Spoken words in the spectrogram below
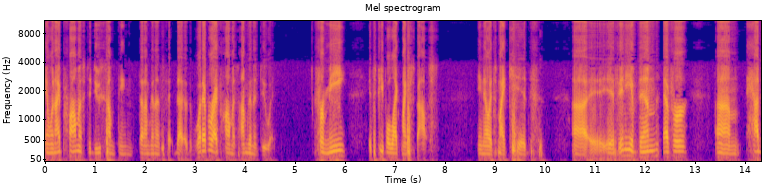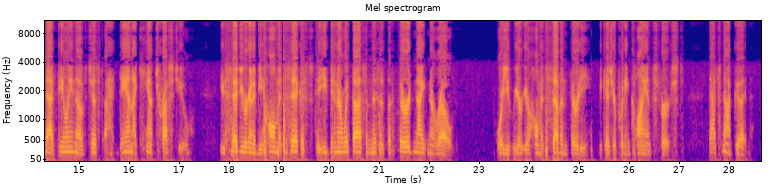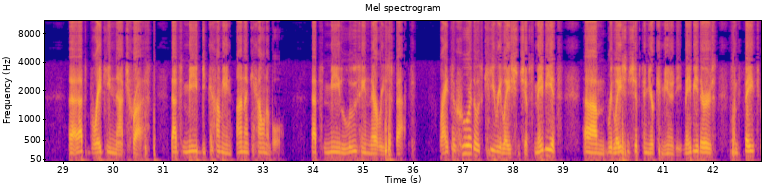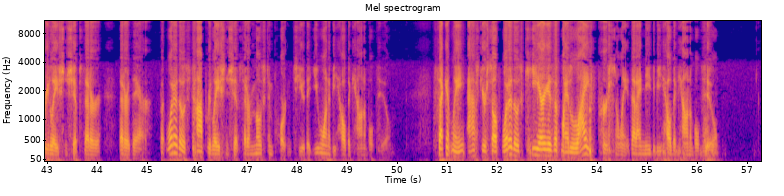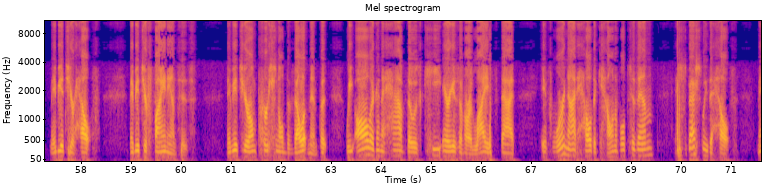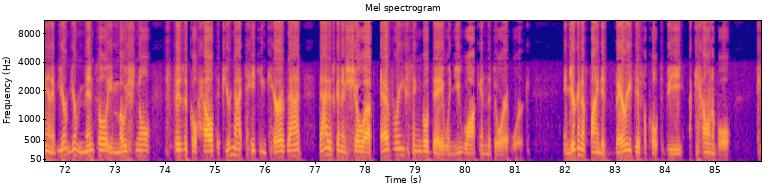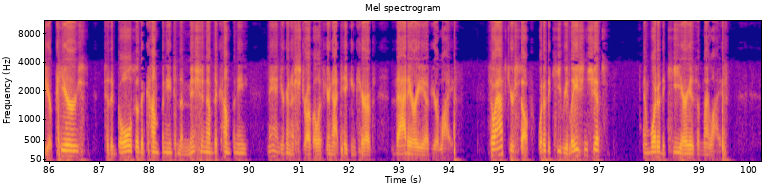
And when I promise to do something that I'm going to say, that whatever I promise, I'm going to do it. For me, it's people like my spouse. You know, it's my kids. Uh, if any of them ever um, had that feeling of just, ah, Dan, I can't trust you. You said you were going to be home at 6 to eat dinner with us, and this is the third night in a row where you, you're, you're home at 7.30 because you're putting clients first. That's not good. That's breaking that trust. That's me becoming unaccountable. That's me losing their respect, right? So who are those key relationships? Maybe it's um, relationships in your community. Maybe there's some faith relationships that are that are there. but what are those top relationships that are most important to you that you want to be held accountable to? Secondly, ask yourself, what are those key areas of my life personally that I need to be held accountable to? Maybe it's your health. Maybe it's your finances. Maybe it's your own personal development. But we all are going to have those key areas of our life that if we're not held accountable to them, especially the health, man, if your, your mental, emotional, physical health, if you're not taking care of that, that is going to show up every single day when you walk in the door at work. And you're going to find it very difficult to be accountable to your peers, to the goals of the company, to the mission of the company. Man, you're going to struggle if you're not taking care of that area of your life. So ask yourself, what are the key relationships and what are the key areas of my life?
